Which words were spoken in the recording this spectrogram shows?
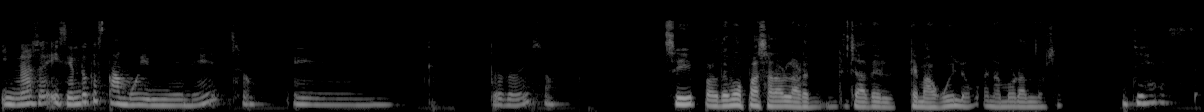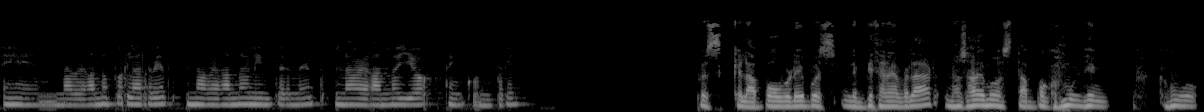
y no sé, y siento que está muy bien hecho eh, todo eso. Sí, podemos pasar a hablar ya del tema Willow, enamorándose. Yes, eh, navegando por la red, navegando en internet, navegando yo, te encontré. Pues que la pobre pues le empiezan a hablar, no sabemos tampoco muy bien cómo,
